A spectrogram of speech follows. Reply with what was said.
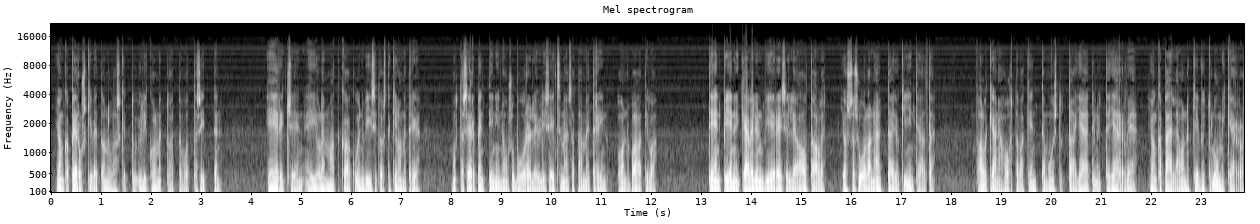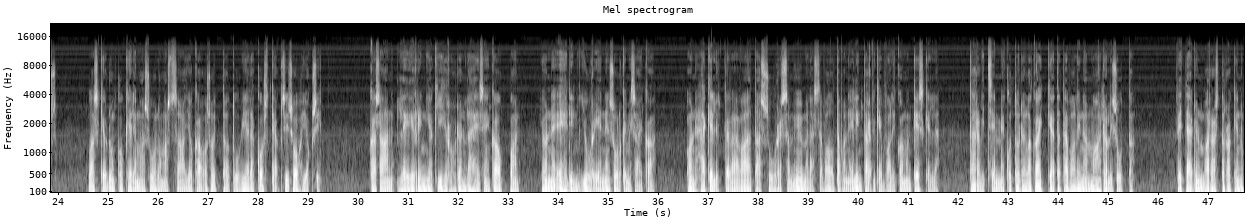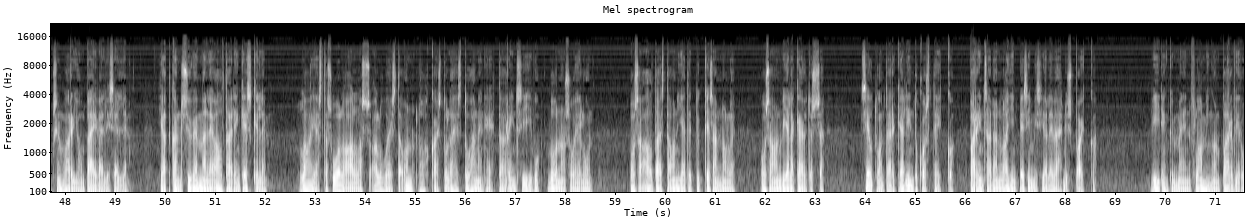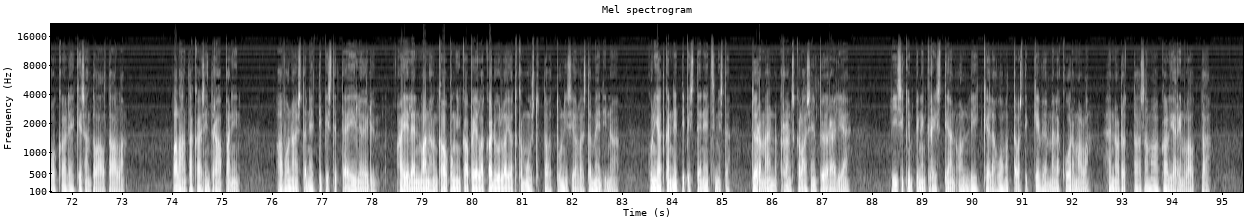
jonka peruskivet on laskettu yli 3000 vuotta sitten. Eeritseen ei ole matkaa kuin 15 kilometriä, mutta serpenttiinin nousu vuorelle yli 700 metriin on vaativa. Teen pienen kävelyn viereiselle altaalle, jossa suola näyttää jo kiinteältä. Valkeana hohtava kenttä muistuttaa jäätynyttä järveä, jonka päällä on kevyt lumikerros – Laskeudun kokeilemaan suolamassaa, joka osoittautuu vielä kosteaksi sohjoksi. Kasaan leirin ja kiiruhdan läheiseen kauppaan, jonne ehdin juuri ennen sulkemisaikaa. On häkellyttävää vaataa suuressa myymälässä valtavan elintarvikevalikoiman keskellä. Tarvitsemmeko todella kaikkea tätä valinnan mahdollisuutta? Vetäydyn varastorakennuksen varjoon päivälliselle. Jatkan syvemmälle altaiden keskelle, Laajasta suola-allas-alueesta on lohkaistu lähes tuhannen hehtaarin siivu luonnonsuojeluun. Osa altaista on jätetty kesannolle, osa on vielä käytössä. Seutu on tärkeä lintukosteikko, parin sadan lajin pesimis- ja levähdyspaikka. 50 flamingon parvi ruokailee kesantoaltaalla. Palaan takaisin Traapaniin. Avonaista nettipistettä ei löydy, Ajelen vanhan kaupungin kapeilla kaduilla, jotka muistuttavat tunisialaista Medinaa. Kun jatkan nettipisteen etsimistä, törmään ranskalaiseen pyöräilijään. Viisikymppinen Christian on liikkeellä huomattavasti kevyemmällä kuormalla. Hän odottaa samaa kaljarin lauttaa.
